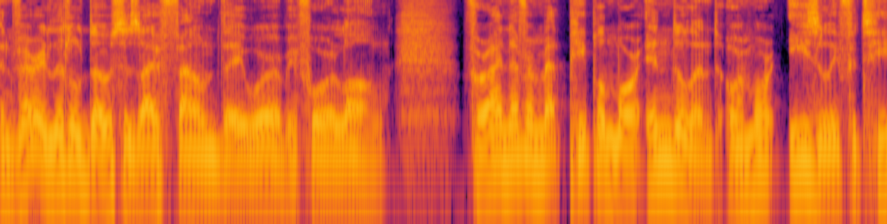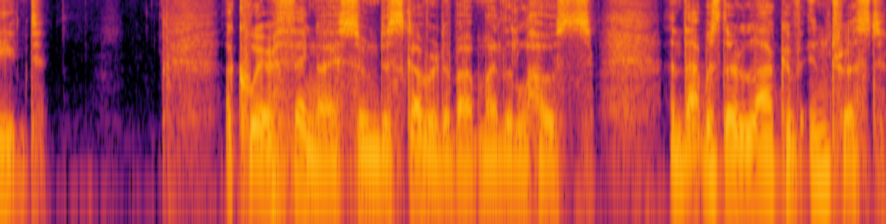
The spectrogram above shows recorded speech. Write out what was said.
And very little doses I found they were before long, for I never met people more indolent or more easily fatigued. A queer thing I soon discovered about my little hosts, and that was their lack of interest.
